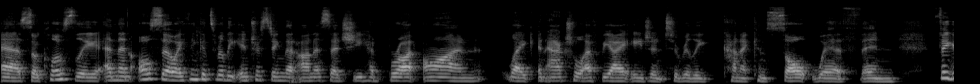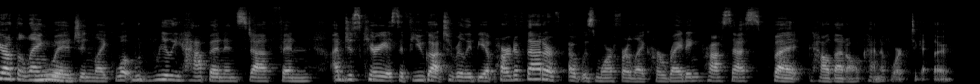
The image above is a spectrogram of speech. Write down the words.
uh, so closely, and then also I think it's really interesting that Anna said she had brought on like an actual FBI agent to really kind of consult with and figure out the language and like what would really happen and stuff. And I'm just curious if you got to really be a part of that, or if it was more for like her writing process, but how that all kind of worked together.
